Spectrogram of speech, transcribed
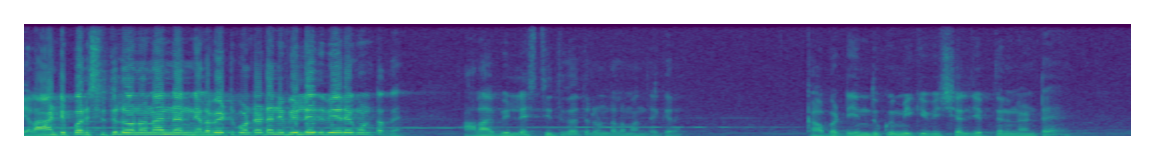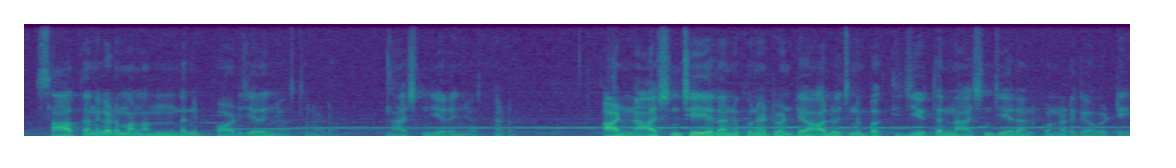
ఎలాంటి పరిస్థితిలోనైనా నన్ను నిలబెట్టుకుంటాడని వెళ్ళేది వేరేగా ఉంటుంది. అలా వెళ్ళే స్థితిగతులు ఉండాలి మన దగ్గర. కాబట్టి ఎందుకు మీకు ఈ విషయాలు చెప్తున్నానంటే సాతాను గడు మనందరినీ పాడు చేయాలని చూస్తున్నాడు నాశనం చేయాలని చూస్తున్నాడు. ఆ నాశనం చేయాలనుకున్నటువంటి ఆలోచన భక్తి జీవితాన్ని నాశనం చేయాలనుకున్నాడు కాబట్టి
